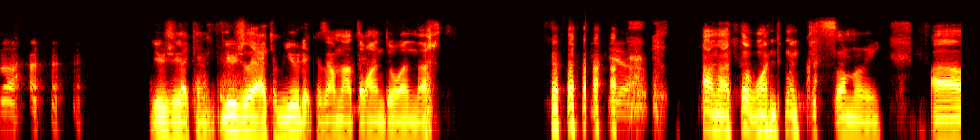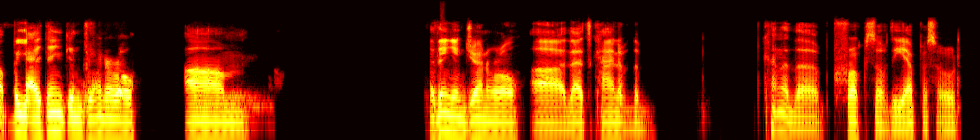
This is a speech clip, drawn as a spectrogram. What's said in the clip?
Usually I can usually I can mute it because I'm not the one doing the yeah. I'm not the one doing the summary. Uh but yeah, I think in general, um I think in general, uh that's kind of the kind of the crux of the episode.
